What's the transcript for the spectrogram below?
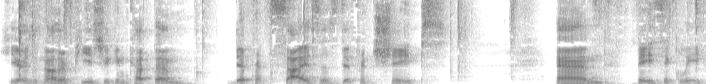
Here's another piece. You can cut them different sizes, different shapes. And basically,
